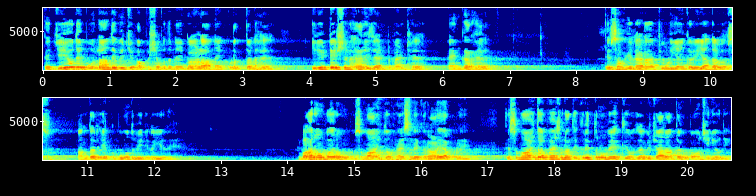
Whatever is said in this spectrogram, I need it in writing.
ਤੇ ਜੇ ਉਹਦੇ ਬੋਲਾਂ ਦੇ ਵਿੱਚ ਅਪਸ਼ਬਦ ਨੇ, ਗਾਲਾਂ ਨੇ, ਕੁੜੱਤਣ ਹੈ ਇਰੀਟੇਸ਼ਨ ਹੈ ਰਿਜ਼ੈਂਟਮੈਂਟ ਹੈ ਐਂਗਰ ਹੈ। ਤੇ ਸਮਝ ਲੈਣਾ, ਚੂੜੀਆਂ ਹੀ ਕਰੀ ਜਾਂਦਾ ਬਸ। ਅੰਦਰ ਇੱਕ ਬੂੰਦ ਵੀ ਨਹੀਂ ਗਈ ਇਹਦੇ। ਬਾਹਰੋਂ ਬਾਹਰੋਂ ਸਮਾਜ ਤੋਂ ਫੈਸਲੇ ਕਰਾ ਲਏ ਆਪਣੇ। ਤੇ ਸਮਾਜ ਦਾ ਫੈਸਲਾ ਤੇ ਕ੍ਰਿਤ ਨੂੰ ਵੇਖ ਕੇ ਹੁੰਦਾ, ਵਿਚਾਰਾਂ ਤੱਕ ਪਹੁੰਚ ਹੀ ਨਹੀਂ ਉਹਦੀ।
